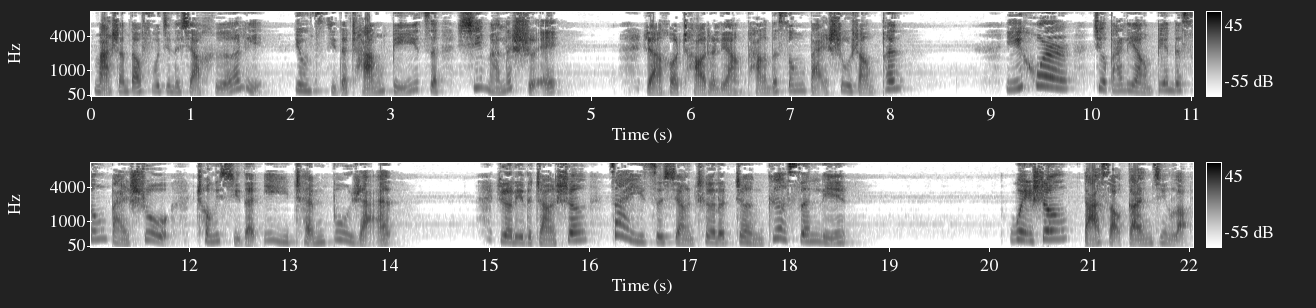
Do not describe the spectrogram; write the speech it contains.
马上到附近的小河里。用自己的长鼻子吸满了水，然后朝着两旁的松柏树上喷，一会儿就把两边的松柏树冲洗得一尘不染。热烈的掌声再一次响彻了整个森林。卫生打扫干净了，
